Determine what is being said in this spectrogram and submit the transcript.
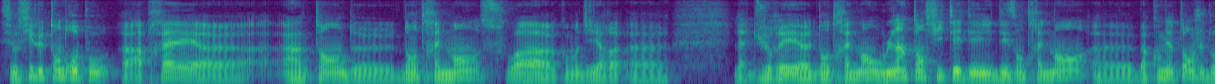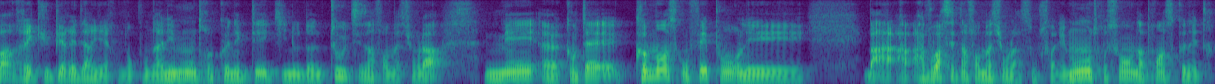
C'est aussi le temps de repos. Euh, après euh, un temps d'entraînement, soit, euh, comment dire, la durée d'entraînement ou l'intensité des, entraînements, bah, combien de temps je dois récupérer derrière. Donc on a les montres connectées qui nous donnent toutes ces informations-là, mais quand comment est-ce qu'on fait pour les bah, avoir cette information-là. soit les montres, soit on apprend à se connaître.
